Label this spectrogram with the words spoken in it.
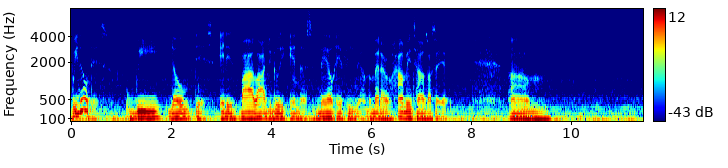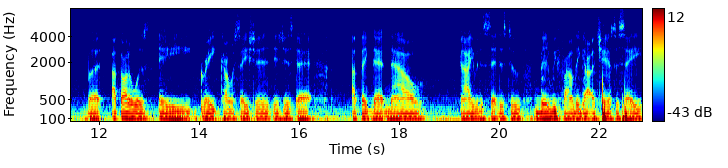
we know this we know this. It is biologically in us male and female no matter how many times i say it. Um, but i thought it was a great conversation. It's just that i think that now and I even just said this too. Men, we finally got a chance to say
